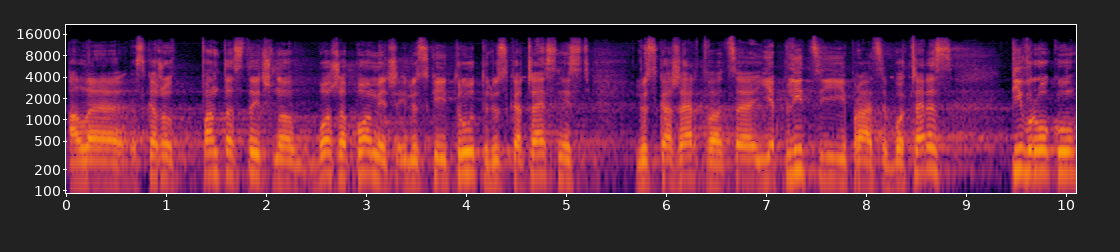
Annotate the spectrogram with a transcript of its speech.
Але скажу фантастично, Божа поміч і людський труд, людська чесність, людська жертва це є плід цієї праці. Бо через півроку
